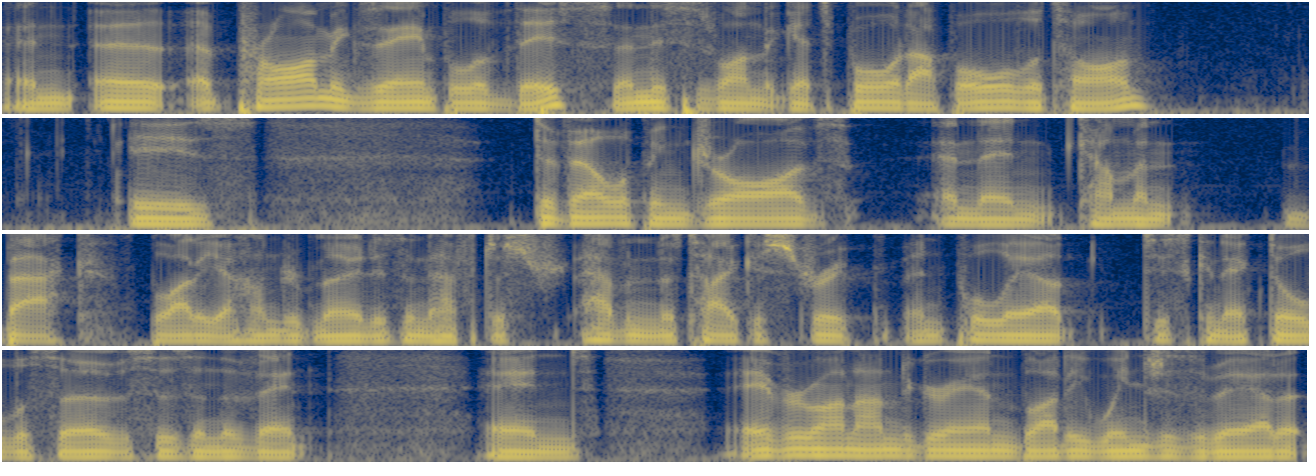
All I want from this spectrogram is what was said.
and a, a prime example of this, and this is one that gets brought up all the time, is developing drives and then coming back bloody 100 meters and have to having to take a strip and pull out disconnect all the services in the vent. And everyone underground bloody whinges about it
